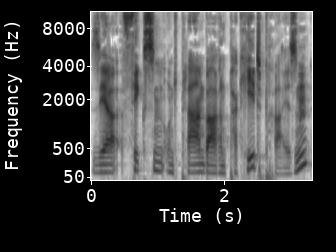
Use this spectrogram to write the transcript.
sehr fixen und planbaren Paketpreisen.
